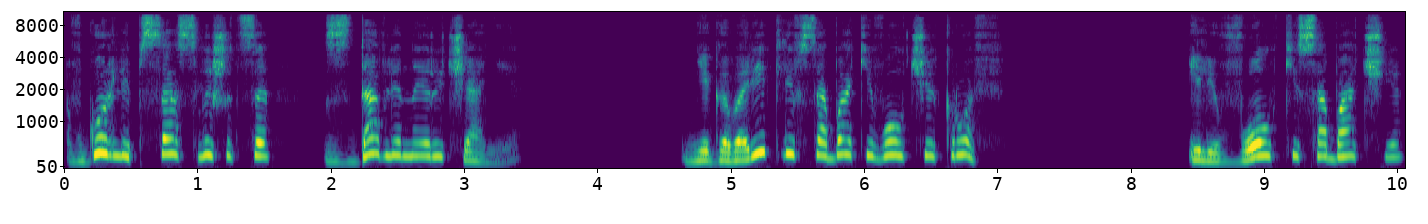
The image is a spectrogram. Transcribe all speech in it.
в горле пса слышится сдавленное рычание. Не говорит ли в собаке волчья кровь? Или волки собачья?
